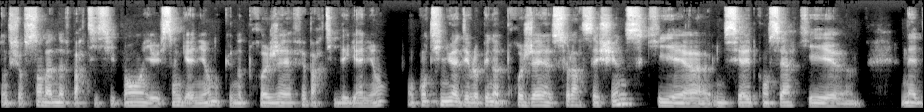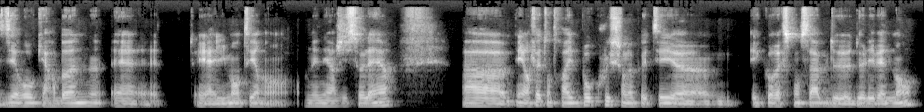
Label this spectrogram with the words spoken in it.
Donc sur 129 participants, il y a eu 5 gagnants. Donc notre projet fait partie des gagnants. On continue à développer notre projet Solar Sessions, qui est euh, une série de concerts qui est euh, net zéro carbone euh, et alimenté en énergie solaire. Et en fait, on travaille beaucoup sur le côté éco-responsable de, de l'événement.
